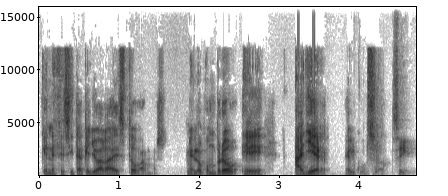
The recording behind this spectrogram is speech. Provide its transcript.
que necesita que yo haga esto, vamos, me lo compró eh, ayer el curso. Sí.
